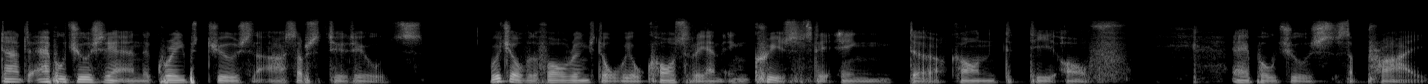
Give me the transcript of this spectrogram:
that apple juice and grape juice are substitutes. Which of the following will cause an increase in the quantity of apple juice supplied？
